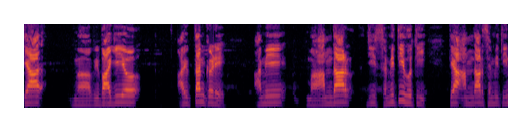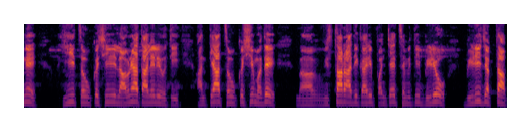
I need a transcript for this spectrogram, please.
त्या विभागीय आयुक्तांकडे आम्ही म, आमदार जी समिती होती त्या आमदार समितीने ही चौकशी लावण्यात आलेली होती. आणि त्या चौकशीमध्ये विस्तार अधिकारी पंचायत समिती B D O B D Jagtap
